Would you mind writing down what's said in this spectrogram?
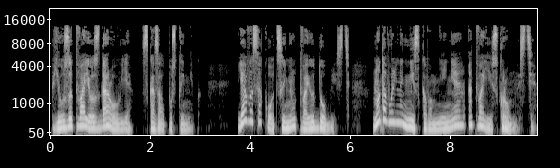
пью за твое здоровье», — сказал пустынник. «Я высоко ценю твою доблесть, но довольно низкого мнения о твоей скромности.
